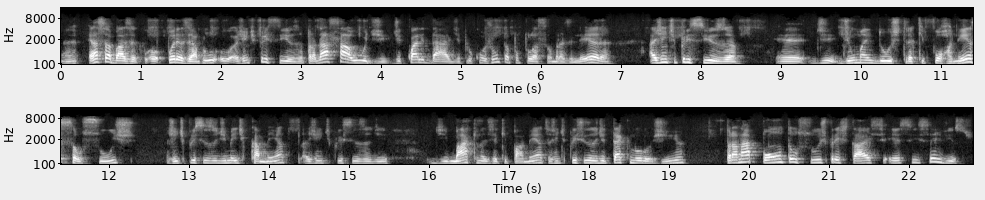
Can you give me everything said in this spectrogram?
Né? Essa base, por exemplo, a gente precisa, para dar saúde de qualidade para o conjunto da população brasileira, a gente precisa é, de, de uma indústria que forneça o SUS, a gente precisa de medicamentos, a gente precisa de, de máquinas e equipamentos, a gente precisa de tecnologia para, na ponta, o SUS prestar esse, esses serviços.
